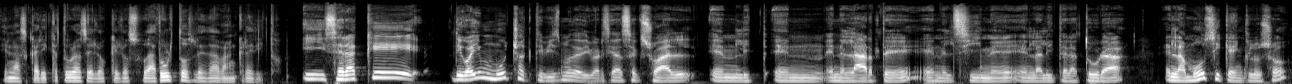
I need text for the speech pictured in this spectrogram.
en las caricaturas de lo que los adultos le daban crédito. ¿Y será que, digo, hay mucho activismo de diversidad sexual en, lit- en, en el arte, en el cine, en la literatura, en la música incluso,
